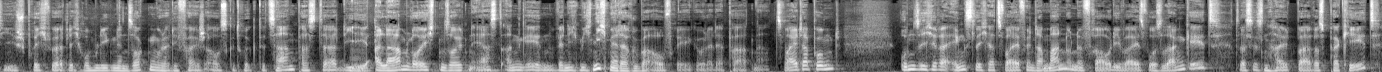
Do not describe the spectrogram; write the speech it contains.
Die sprichwörtlich rumliegenden Socken oder die falsch ausgedrückte Zahnpasta, die mhm. Alarmleuchten sollten erst angehen, wenn ich mich nicht mehr darüber aufrege oder der Partner. Zweiter Punkt, unsicherer, ängstlicher, zweifelnder Mann und eine Frau, die weiß, wo es lang geht. Das ist ein haltbares Paket.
